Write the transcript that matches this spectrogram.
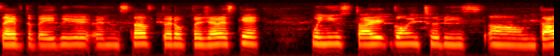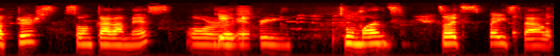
saved the baby and stuff pero pues ya ves que when you start going to these um, doctors son cada mes or yes. every two months so it's spaced out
